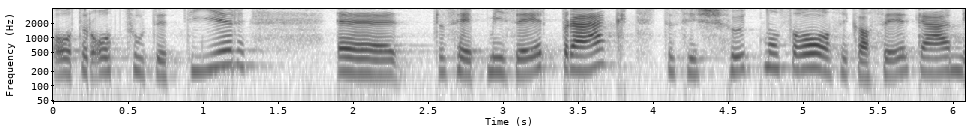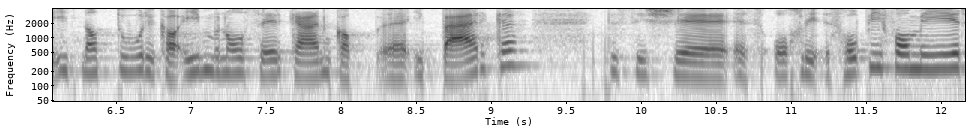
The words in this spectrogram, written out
oder auch zu den Tieren. Äh, das hat mich sehr geprägt. Das ist heute noch so. Also ich gehe sehr gerne in die Natur. Ich gehe immer noch sehr gerne äh, in die Berge. Das ist äh, auch ein, Hobby von mir.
